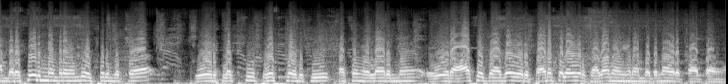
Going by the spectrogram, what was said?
அந்த ரசிகர் மன்றம் வந்து வச்சிருந்தப்ப ஒவ்வொரு பிளக்ஸ் போஸ்ட் அடிச்சு பசங்க எல்லாருமே ஒவ்வொரு ஆசைக்காக ஒரு படத்துல ஒரு கதாநாயகனா மட்டும்தான் அவரை பார்த்தாங்க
